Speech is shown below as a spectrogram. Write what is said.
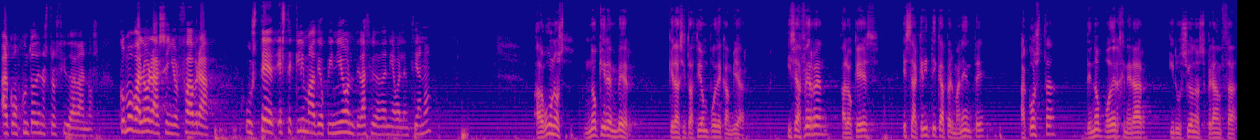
al conjunto de nuestros ciudadanos. ¿Cómo valora, señor Fabra, usted este clima de opinión de la ciudadanía valenciana? Algunos no quieren ver que la situación puede cambiar y se aferran a lo que es esa crítica permanente a costa de no poder generar ilusión o esperanza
